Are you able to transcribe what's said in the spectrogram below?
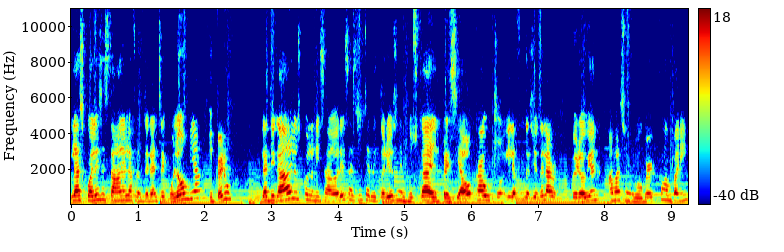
las cuales estaban en la frontera entre Colombia y Perú. La llegada de los colonizadores a estos territorios en busca del preciado caucho y la fundación de la Peruvian Amazon Rubber Company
